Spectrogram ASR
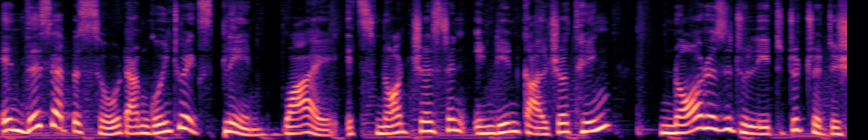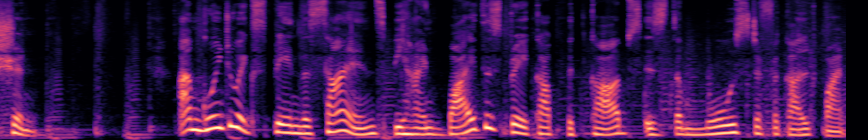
In this episode, I'm going to explain why it's not just an Indian culture thing, nor is it related to tradition. I'm going to explain the science behind why this breakup with carbs is the most difficult one.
